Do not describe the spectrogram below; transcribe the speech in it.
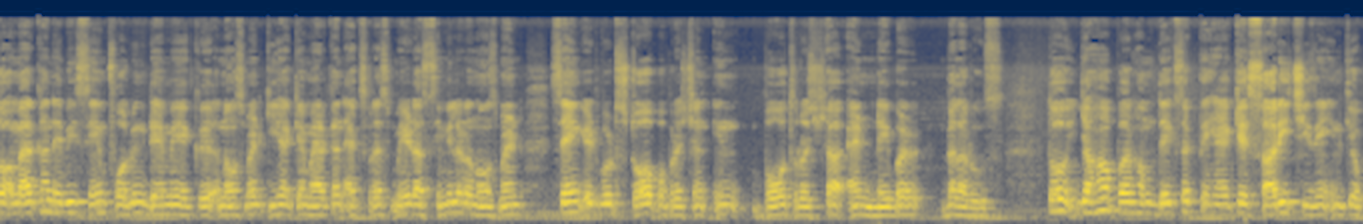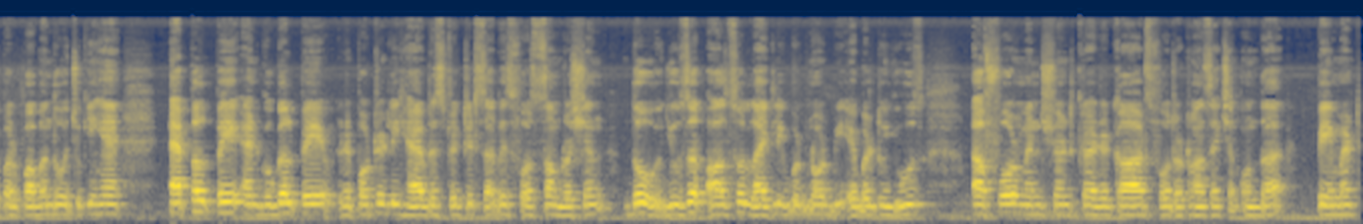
तो अमेरिका ने भी सेम फॉलोइंग डे में एक अनाउंसमेंट की है कि American Express made a similar announcement saying it would stop operation in both Russia and neighbour Belarus तो यहाँ पर हम देख सकते हैं कि सारी चीज़ें इनके ऊपर पाबंद हो चुकी हैं। Apple Pay and Google Pay reportedly have restricted service for some Russian, though user also likely would not be able to use aforementioned credit cards for the transaction on the payment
